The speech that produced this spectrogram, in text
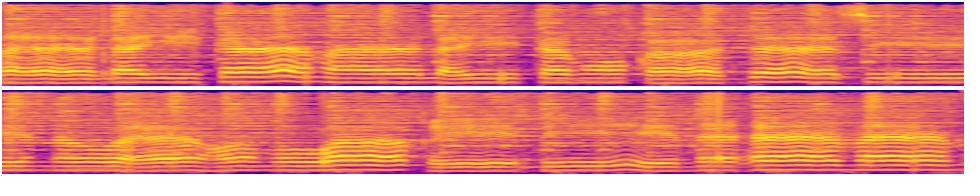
ملايكة ملايكة مقدسين وهم واقفين أمام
